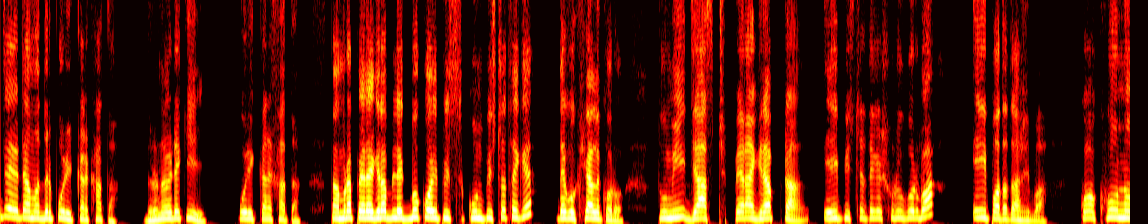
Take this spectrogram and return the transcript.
যে এটা আমাদের পরীক্ষার খাতা। ধরে নাও এটা কি? পরীক্ষার খাতা। তো আমরা প্যারাগ্রাফ লিখব কই কোন পৃষ্ঠা থেকে? দেখো খেয়াল করো, তুমি জাস্ট প্যারাগ্রাফটা এই পৃষ্ঠা থেকে শুরু করবা, এই পাতাতে আসবা। কখনো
